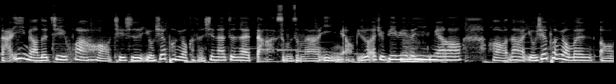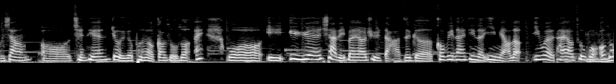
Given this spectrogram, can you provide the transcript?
打疫苗的计划哈，其实有些朋友可能现在正在打什么什么样的疫苗，比如说 HPV 的疫苗。好，那有些朋友们哦，像哦前天就有一个朋友告诉我说，哎，我已预约下礼拜要去打这个 COVID-19 的疫苗了，因为他要出国。我说，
